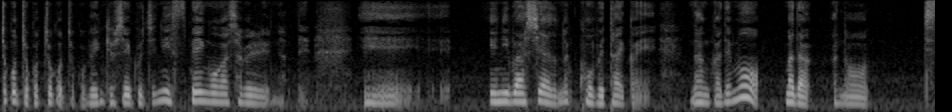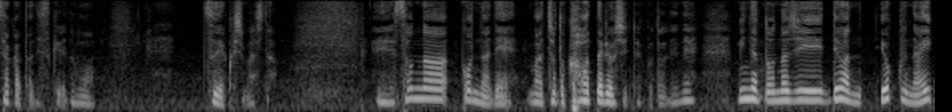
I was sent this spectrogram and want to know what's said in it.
ちょこちょこちょこちょこ勉強していくうちにスペイン語が喋れるようになって、えー、ユニバーシアードの神戸大会なんかでもまだあの小さかったですけれども通訳しました、えー、そんなこんなで、まあ、ちょっと変わった両親ということでねみんなと同じでは良くないっ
